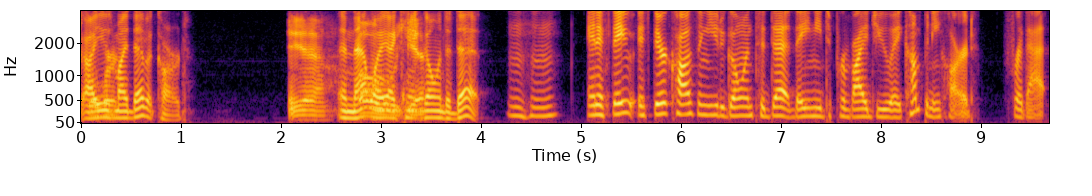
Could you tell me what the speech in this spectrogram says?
reimbursed I use work. my debit card. Yeah. and that way Oh, I can't yeah. go into debt. Mm-hmm. And if they if they're causing you to go into debt, they need to provide you a company card for that.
